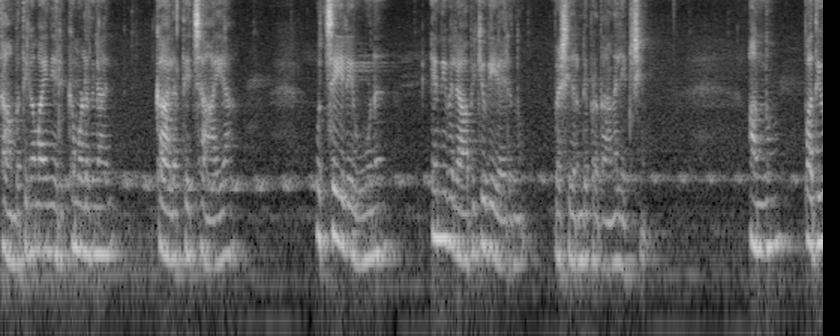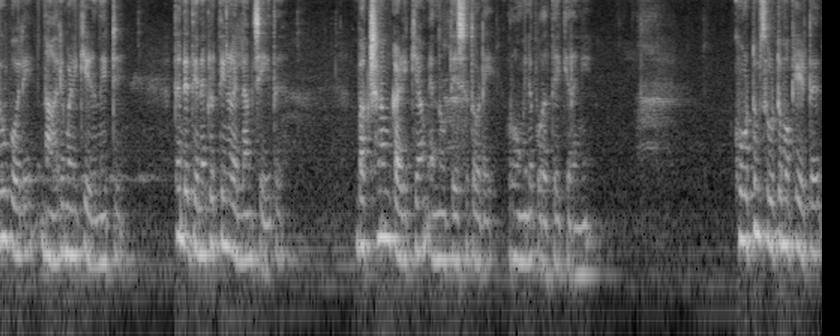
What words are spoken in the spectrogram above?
സാമ്പത്തികമായി ഞെരുക്കമുള്ളതിനാൽ കാലത്തെ ചായ ഉച്ചയിലെ ഊണ് എന്നിവ ലാഭിക്കുകയായിരുന്നു ബഷീറിന്റെ പ്രധാന ലക്ഷ്യം. അന്നും പതിവ് പോലെ നാല് മണിക്ക് എഴുന്നേറ്റ് തന്റെ ദിനകൃത്യങ്ങളെല്ലാം ചെയ്ത് ഭക്ഷണം കഴിക്കാം എന്ന ഉദ്ദേശത്തോടെ റൂമിന് പുറത്തേക്ക് ഇറങ്ങി കോട്ടും സൂട്ടുമൊക്കെ ഇട്ട്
